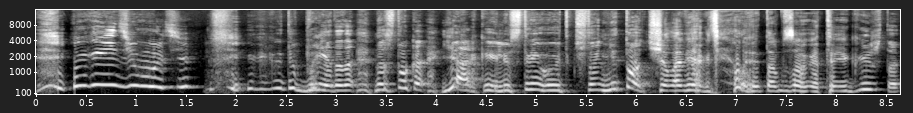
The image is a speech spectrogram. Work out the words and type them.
Идиоте. Какой-то бред. Это настолько ярко иллюстрирует, что не тот человек делает обзор этой игры, что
